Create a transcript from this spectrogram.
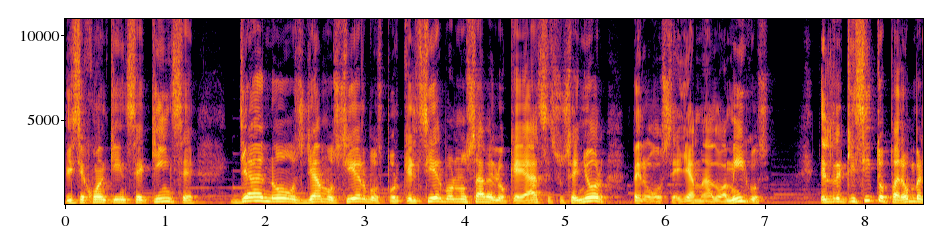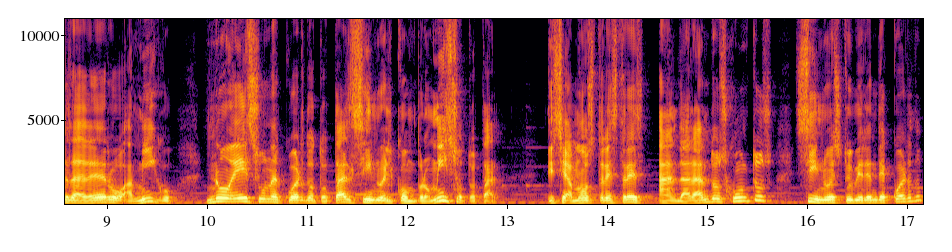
Dice Juan 15:15, 15, ya no os llamo siervos porque el siervo no sabe lo que hace su Señor, pero os he llamado amigos. El requisito para un verdadero amigo no es un acuerdo total, sino el compromiso total. Dice Amos 3.3, ¿andarán dos juntos si no estuvieran de acuerdo?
